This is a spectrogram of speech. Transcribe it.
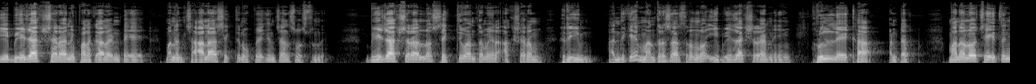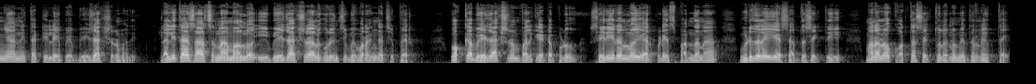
ఈ బీజాక్షరాన్ని పలకాలంటే మనం చాలా శక్తిని ఉపయోగించాల్సి వస్తుంది. బీజాక్షరాల్లో శక్తివంతమైన అక్షరం హ్రీం. అందుకే మంత్రశాస్త్రంలో ఈ బీజాక్షరాన్ని హృల్లేఖ అంటారు. మనలో చైతన్యాన్ని తట్టి లేపే బీజాక్షరం అది. లలితా సహస్రనామాల్లో ఈ బీజాక్షరాల గురించి వివరంగా చెప్పారు. ఒక్క బీజాక్షరం పలికేటప్పుడు శరీరంలో ఏర్పడే స్పందన విడుదలయ్యే శబ్దశక్తి మనలో కొత్త శక్తులను నిద్రలేపుతాయి.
